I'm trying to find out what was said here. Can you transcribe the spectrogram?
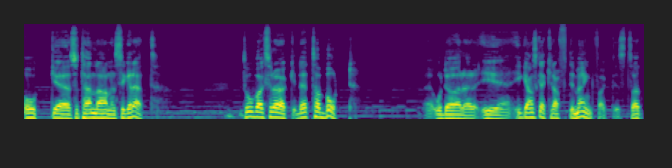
Och eh, så tände han en cigarett. Tobaksrök, det tar bort eh, odörer i, i ganska kraftig mängd faktiskt. Så att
